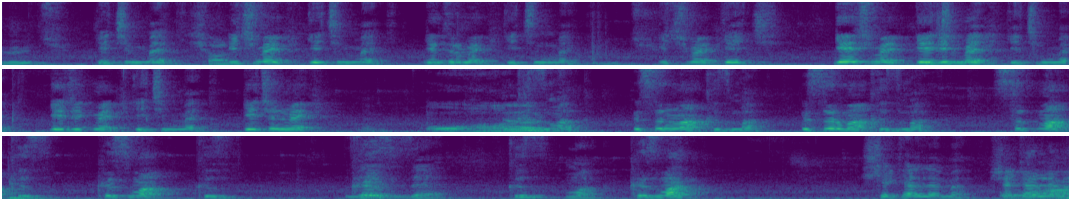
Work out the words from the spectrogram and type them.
Üç. geçinmek, Şarkı. İçmek. geçinmek, Getirmek. geçinmek, Üç. İçmek. geç, Geçmek. Gecikmek. geçinmek, Gecikmek. geçinmek, Geçinmek. Oha. Dört. kızmak, Isınma. kızmak, Isırma. kızmak, Sıtma. kız, Kısma. kız, Kız. kız, z, kızmak, Kızmak. Şekerleme, Şekerleme.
